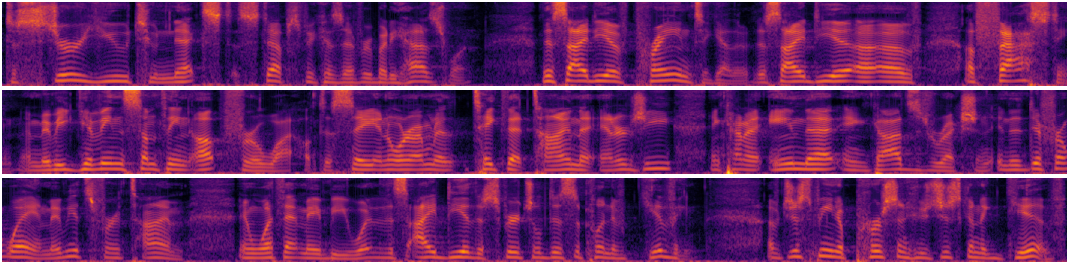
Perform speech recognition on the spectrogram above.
to stir you to next steps because everybody has one this idea of praying together, this idea of, of fasting, and maybe giving something up for a while to say, in order, I'm going to take that time, that energy, and kind of aim that in God's direction in a different way. And maybe it's for a time, and what that may be. What, this idea, the spiritual discipline of giving, of just being a person who's just going to give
